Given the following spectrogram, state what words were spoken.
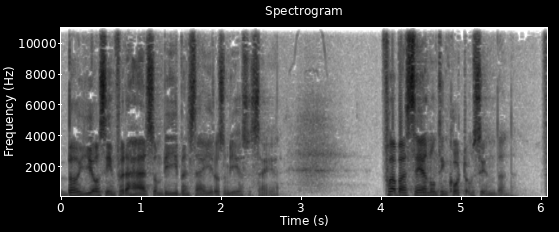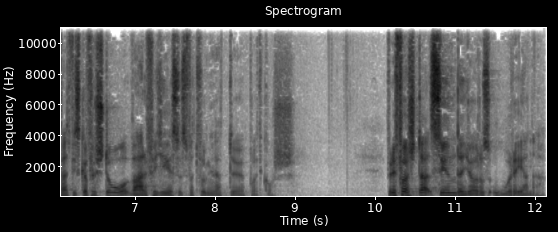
böja oss inför det här som Bibeln säger och som Jesus säger? Får jag bara säga någonting kort om synden för att vi ska förstå varför Jesus var tvungen att dö på ett kors. För det första, synden gör oss orena.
